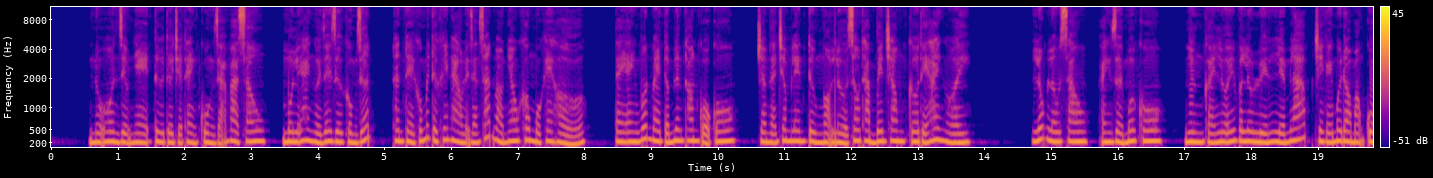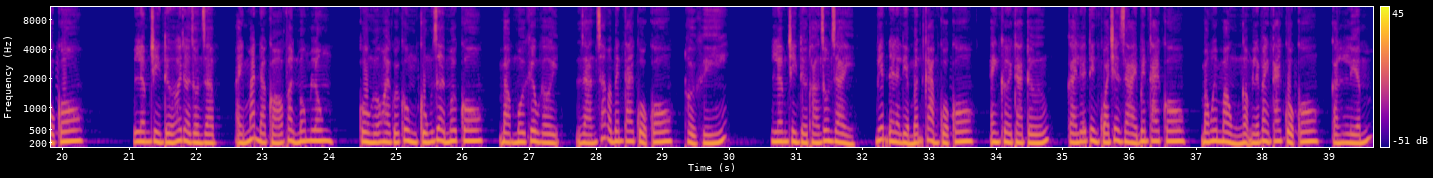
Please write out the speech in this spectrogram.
Nụ hôn dịu nhẹ từ từ trở thành cuồng dã và sâu. Môi lưỡi hai người dây dưa không dứt Thân thể không biết từ khi nào lại dán sát vào nhau không một khe hở. Tay anh vuốt ve tấm lưng thon của cô Chậm rãi châm lên từng ngọn lửa sâu thẳm bên trong cơ thể hai người. Lúc lâu sau, Anh rời môi cô, Nhưng cái lưỡi vẫn lưu luyến liếm láp Trên cái môi đỏ mọng của cô. Lâm Trình tứ hơi thở dồn dập, Ánh mắt đã có phần mông lung. Cô ngựa hoài cuối cùng cũng rời môi cô Bọc môi khêu gợi, Dán sát vào bên tai của cô, Thổi khí. Lâm Trình tứ thoáng run rẩy, Biết đây là điểm mẫn cảm của cô. Anh cười tà tứ Cái lưỡi tình quá trở dài bên tai cô, Bóng môi mỏng ngậm lấy vành tai của cô, Cắn liếm.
